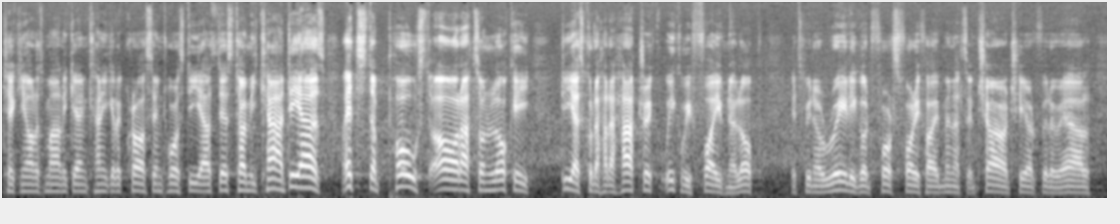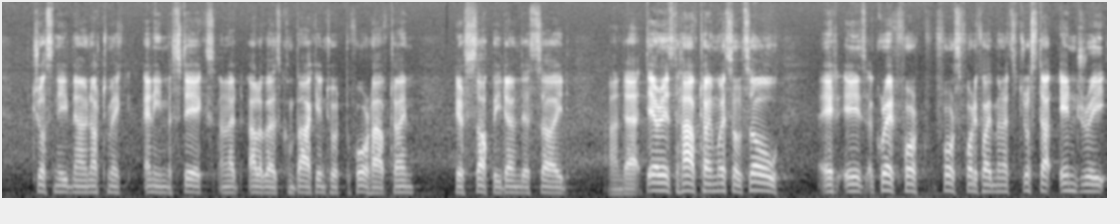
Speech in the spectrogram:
taking on his man again. Can he get across in towards Diaz? This time he can't. Diaz! It's the post! Oh, that's unlucky. Diaz could have had a hat trick. We could be 5 0 up. It's been a really good first 45 minutes in charge here at Villarreal. Just need now not to make any mistakes and let Alaves come back into it before half time. Here's Soppy down this side. And uh, there is the half time whistle. So it is a great first 45 minutes. Just that injury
